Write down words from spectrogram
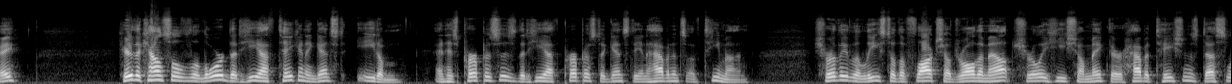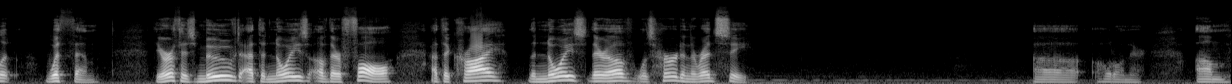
Okay? Hear the counsel of the Lord that he hath taken against Edom, and his purposes that he hath purposed against the inhabitants of Teman. Surely the least of the flock shall draw them out, surely he shall make their habitations desolate with them. The earth is moved at the noise of their fall, at the cry, the noise thereof was heard in the Red Sea. Uh, hold on there. Um,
